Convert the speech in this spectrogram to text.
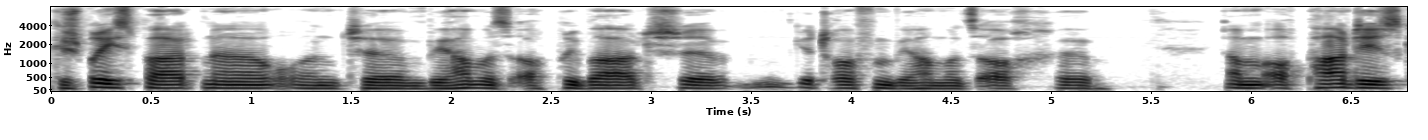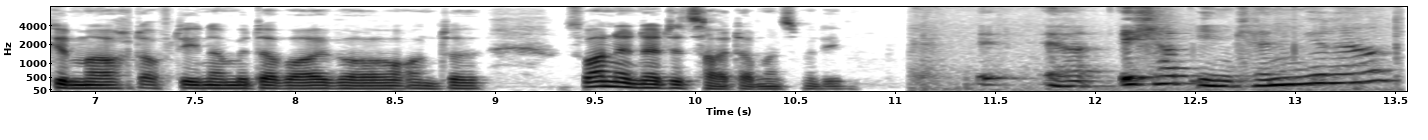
Gesprächspartner und äh, wir haben uns auch privat äh, getroffen. Wir haben uns auch, äh, haben auch Partys gemacht, auf denen er mit dabei war und äh, es war eine nette Zeit damals mit ihm. Äh, ich habe ihn kennengelernt,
